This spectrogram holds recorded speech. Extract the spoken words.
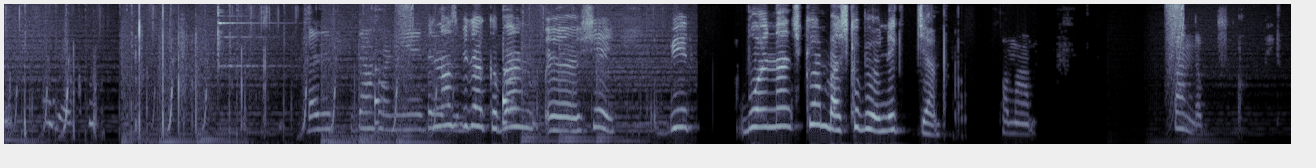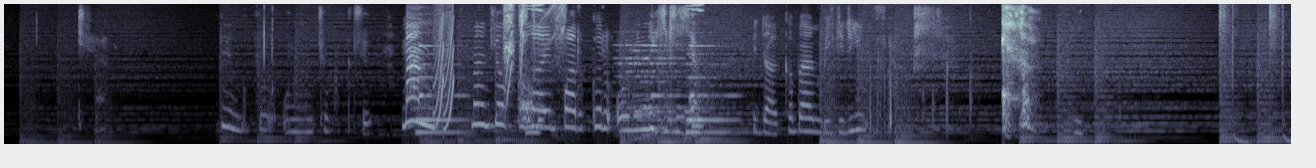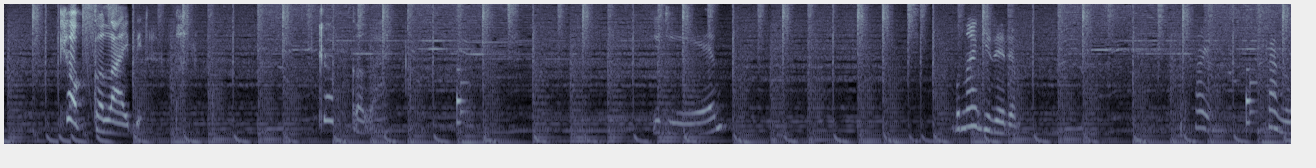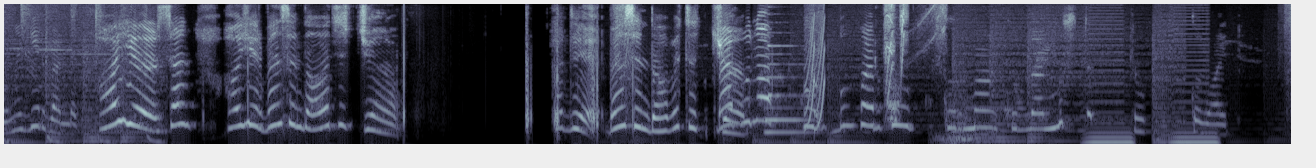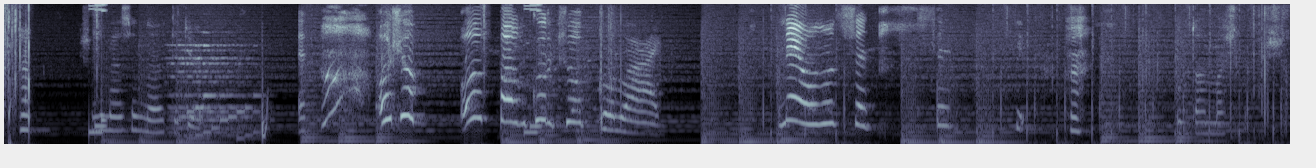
Ben eskiden hani En az bir dakika ben e, şey bir bu oyundan çıkıyorum başka bir oyuna gideceğim. Tamam. Ben de Benim bu oyun çok güzel. Ben, ben çok kolay parkur oyunu gireceğim. Bir dakika ben bir gireyim. Çok kolay bir. Çok kolay. Gireyim. Buna girerim. Hayır. Sen ona gir ben de. Hayır sen hayır ben seni davet edeceğim. Hadi ben seni davet edeceğim. Ben bunu bu, bu parkur kurma kullanmıştım. Çok kolay. Şimdi ben seni davet ediyorum. Evet. o çok o parkur çok kolay. Ne onu sen, sen Buradan başlamış.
